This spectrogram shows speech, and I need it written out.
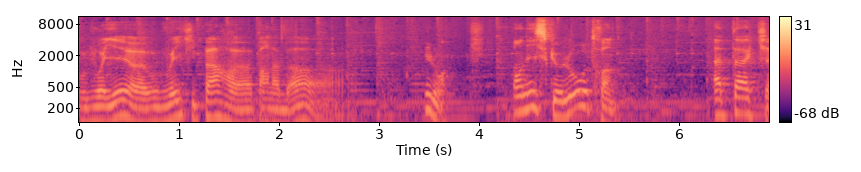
Vous le voyez, euh, vous le voyez qu'il part euh, par là-bas, euh, plus loin. Tandis que l'autre attaque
